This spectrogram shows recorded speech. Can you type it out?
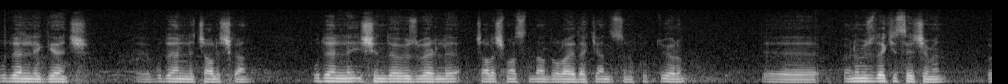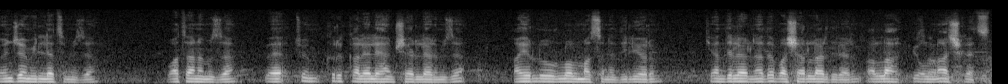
Bu denli genç, e, bu denli çalışkan, bu denli işinde özverili çalışmasından dolayı da kendisini kutluyorum. Ee, önümüzdeki seçimin önce milletimize, vatanımıza ve tüm Kırıkkaleli hemşerilerimize hayırlı uğurlu olmasını diliyorum. Kendilerine de başarılar dilerim. Allah yolunu açık etsin.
